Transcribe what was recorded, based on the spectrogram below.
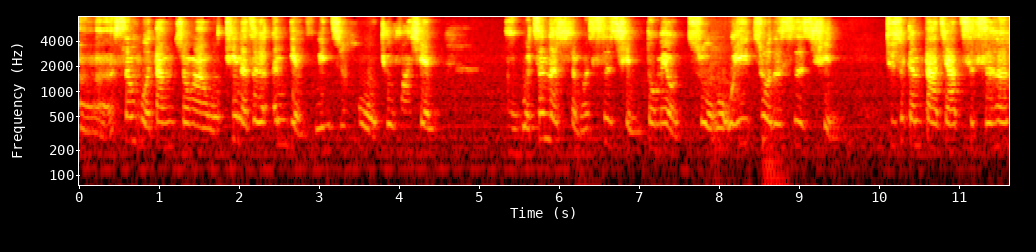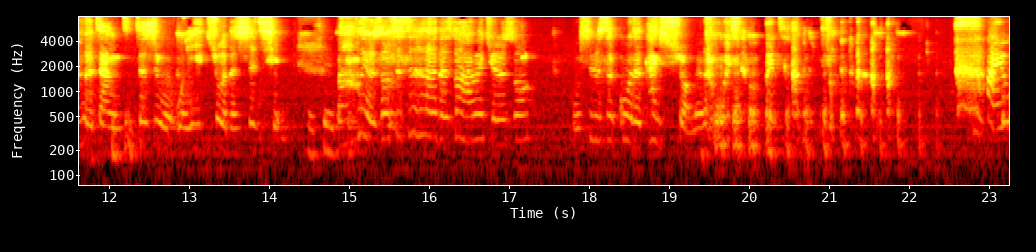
呃，生活当中啊，我听了这个恩典福音之后，我就发现，呃，我真的什么事情都没有做，我唯一做的事情就是跟大家吃吃喝喝这样子，这是我唯一做的事情。然后有时候吃吃喝喝的时候，还会觉得说，我是不是过得太爽了呢？为什么会这样子？还会，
